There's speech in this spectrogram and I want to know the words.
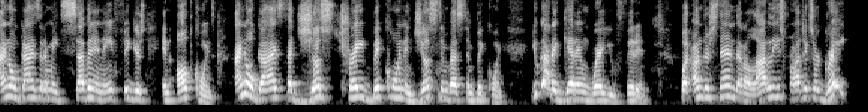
I know guys that have made seven and eight figures in altcoins. I know guys that just trade Bitcoin and just invest in Bitcoin. You got to get in where you fit in. But understand that a lot of these projects are great.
